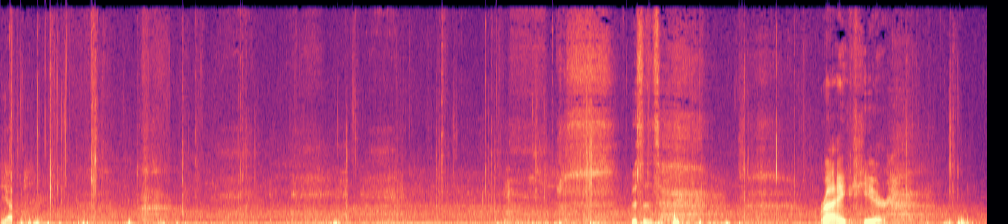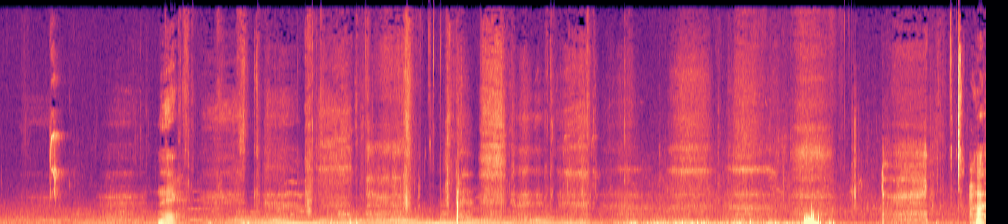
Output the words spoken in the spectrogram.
Yep. This is right here. There. Huh.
